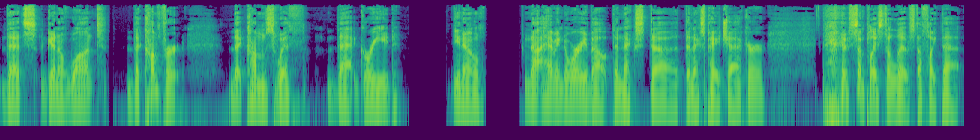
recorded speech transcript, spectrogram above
that's going to want the comfort that comes with that greed. You know, not having to worry about the next uh, the next paycheck or some place to live, stuff like that.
